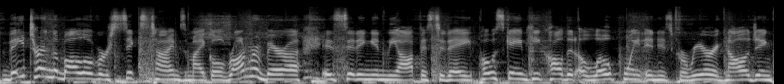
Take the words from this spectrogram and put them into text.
They turned the ball over six times, Michael. Ron Rivera is sitting in the office today. Post game, he called it a low point in his career, acknowledging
